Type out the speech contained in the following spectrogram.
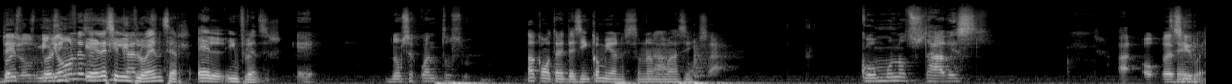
De eres- los millones de Eres el influencer. El influencer. eh, no sé cuántos No, como 35 millones, una no, mamá así. O sea, ¿cómo no sabes? Ah, es Sí, decir, güey.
